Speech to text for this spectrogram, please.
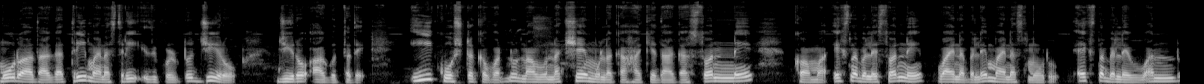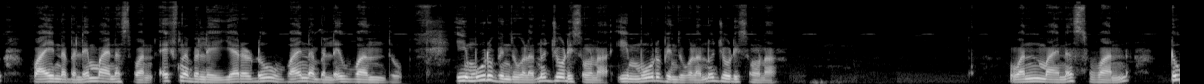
ಮೂರು ಆದಾಗ three minus three is equal to zero zero ಆಗುತ್ತದೆ. ಈ ಕೋಷ್ಟಕವನ್ನು ನಾವು ನಕ್ಷೆಯ ಮೂಲಕ ಹಾಕಿದಾಗ ಸೊನ್ನೆ ಕಾಮ ಎಕ್ಸ್ನ ಬೆಲೆ ಸೊನ್ನೆ ವೈನ ಬೆಲೆ ಮೈನಸ್ ಮೂರು ಎಕ್ಸ್ನ ಬೆಲೆ ಒಂದು ವೈನ ಬೆಲೆ ಮೈನಸ್ ಒನ್ ಎಕ್ಸ್ನ ಬೆಲೆ ಎರಡು ವೈನ ಬೆಲೆ ಒಂದು. ಈ ಮೂರು ಬಿಂದುಗಳನ್ನು ಜೋಡಿಸೋಣ, ಈ ಮೂರು ಬಿಂದುಗಳನ್ನು ಜೋಡಿಸೋಣ. One minus one two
